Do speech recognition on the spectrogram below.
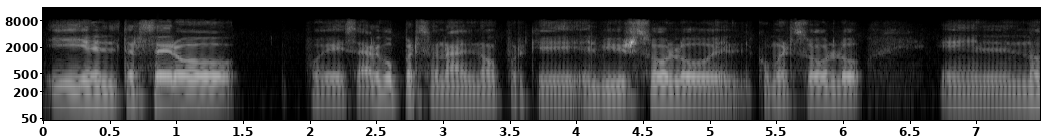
Y el tercero pues algo personal, ¿no? Porque el vivir solo, el comer solo, el no,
